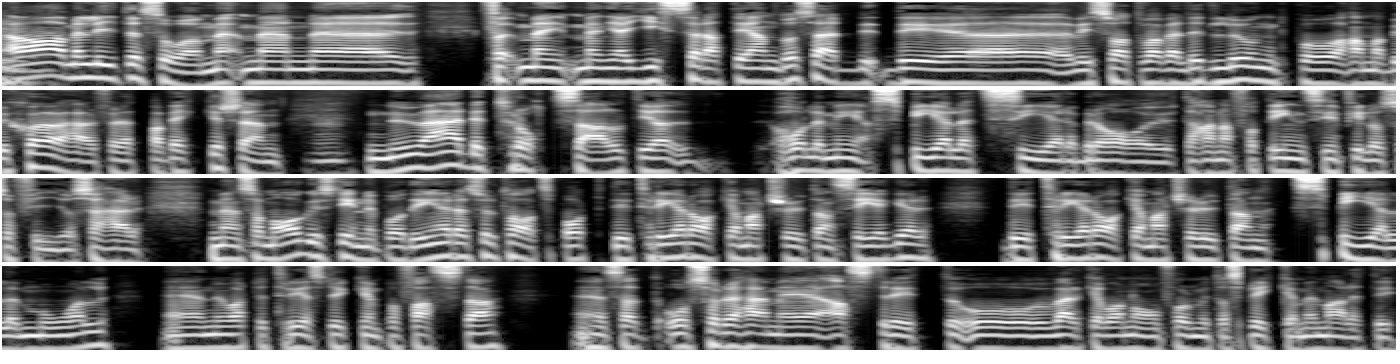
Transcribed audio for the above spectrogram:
Ja, men lite så. Men, men, eh, för, men, men jag gissar att det ändå så här, det, det, vi sa att det var väldigt lugnt på Hammarby sjö här för ett par veckor sedan. Nu är det trots allt, jag håller med, spelet ser bra ut. Han har fått in sin filosofi och så här. Men som August är inne på, det är en resultatsport. Det är tre raka matcher utan seger. Det är tre raka matcher utan spelmål. Eh, nu vart det tre stycken på fasta. Eh, Så att, och så det här med Astrid och verkar vara någon form av spricka med Marti.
